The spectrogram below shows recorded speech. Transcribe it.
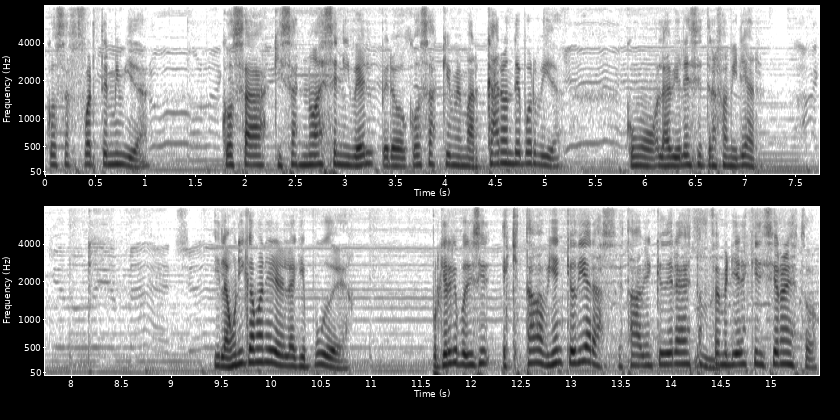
cosas fuertes en mi vida. Cosas quizás no a ese nivel, pero cosas que me marcaron de por vida. Como la violencia intrafamiliar. Y la única manera en la que pude. Porque era que podía decir, es que estaba bien que odiaras. Estaba bien que odiaras a estos Mm. familiares que hicieron esto.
